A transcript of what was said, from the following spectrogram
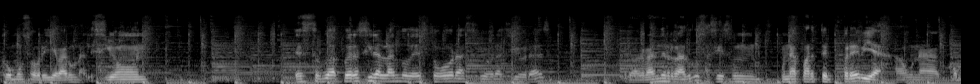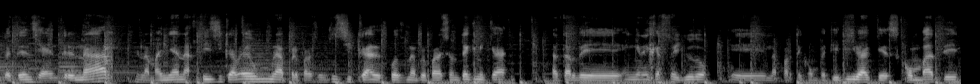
cómo sobrellevar una lesión. Esto, podrás ir hablando de esto horas y horas y horas, pero a grandes rasgos así es una parte previa a una competencia, entrenar en la mañana física, una preparación física, después una preparación técnica, la tarde, en el caso de judo, eh, la parte competitiva que es combate.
